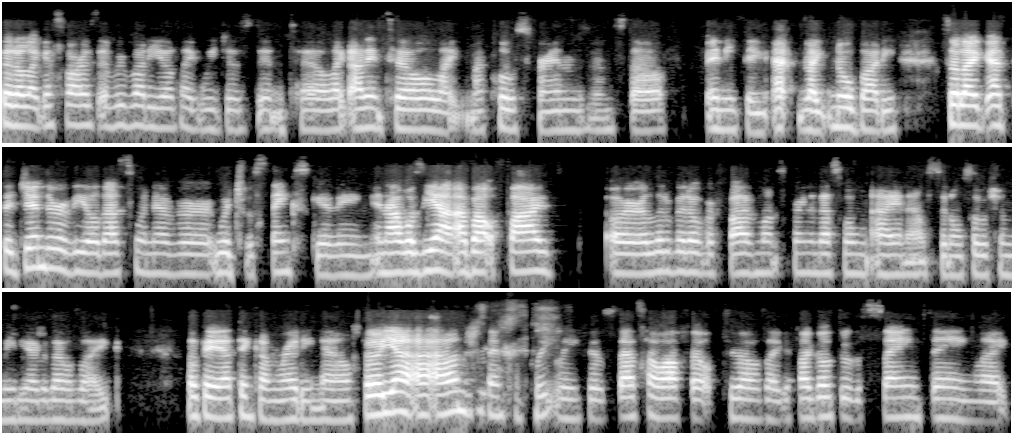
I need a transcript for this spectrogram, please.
but uh, like as far as everybody else like we just didn't tell like i didn't tell like my close friends and stuff anything at, like nobody so like at the gender reveal that's whenever which was thanksgiving and i was yeah about five or a little bit over five months pregnant that's when i announced it on social media because i was like okay, I think I'm ready now. So yeah, I, I understand completely because that's how I felt too. I was like, if I go through the same thing, like,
